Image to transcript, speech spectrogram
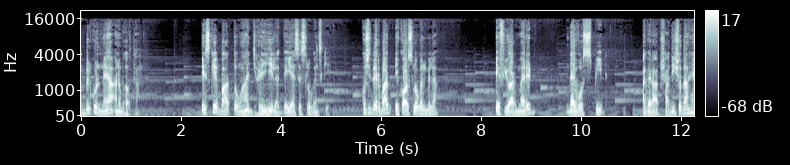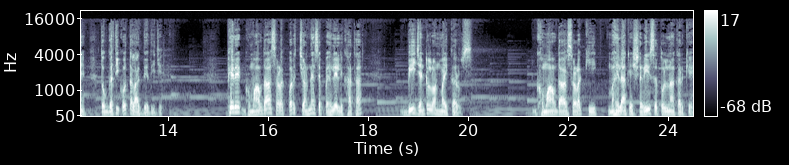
बिल्कुल नया अनुभव था। इसके बाद तो वहाँ झड़ी ही लग गई ऐसे स्लोगन्स की। कुछ देर बाद एक और स्लोगन मिला। If you are married divorce speed अगर आप शादीशुदा हैं तो गति को तलाक दे दीजिए। फिर एक घुमावदार सड़क पर चढ़ने से पहले लिखा था be gentle on my curves घुमावदार सड़क की महिला के शरीर से तुलना करके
